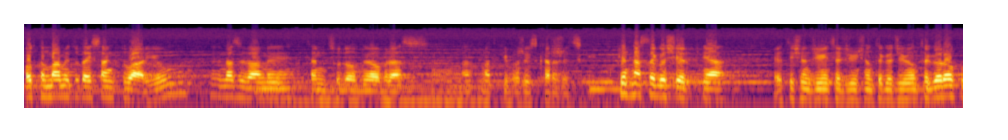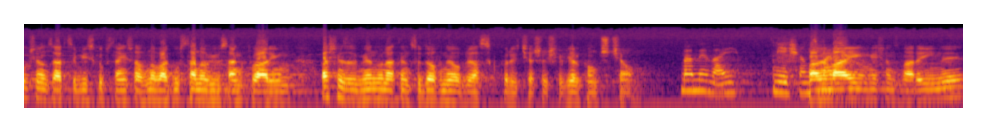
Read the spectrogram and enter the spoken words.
Odkąd mamy tutaj sanktuarium, nazywamy ten cudowny obraz e, Ma- Matki Bożej Skarżyckiej. 15 sierpnia e, 1999 roku ksiądz arcybiskup Stanisław Nowak ustanowił sanktuarium właśnie ze względu na ten cudowny obraz, który cieszy się wielką czcią. Mamy maj, miesiąc Mamy maj. miesiąc maryjny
